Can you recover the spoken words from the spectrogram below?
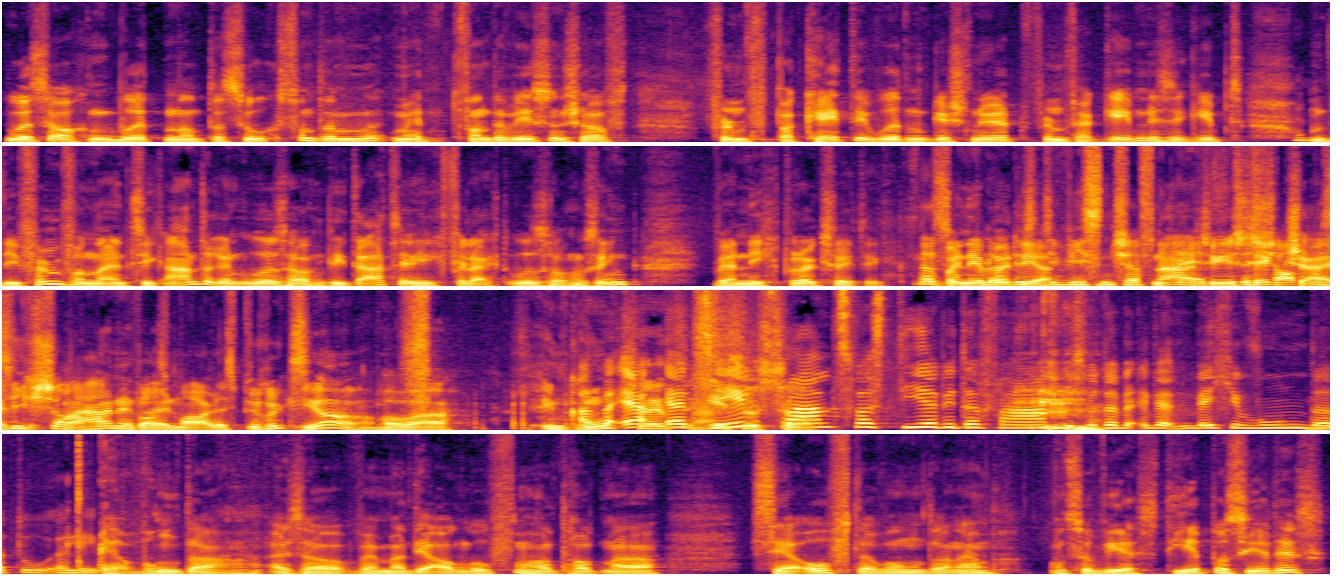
Ursachen wurden untersucht von der, von der Wissenschaft, fünf Pakete wurden geschnürt, fünf Ergebnisse gibt und die 95 anderen Ursachen, die tatsächlich vielleicht Ursachen sind, werden nicht berücksichtigt. Na, Da so bin ich bei blöd ist die Wissenschaft Nein, nicht. sie ist Das sehr schaut man sich schon an, nicht was man alles berücksichtigen Ja, aber im Aber Grundsatz er, ist erzähl, es so. Franz, was dir widerfahren ist oder we- welche Wunder du erlebt hast. Ja, Wunder. Also, wenn man die Augen offen hat, hat man sehr oft ein Wunder. Ne? Und so wie es dir passiert ist,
